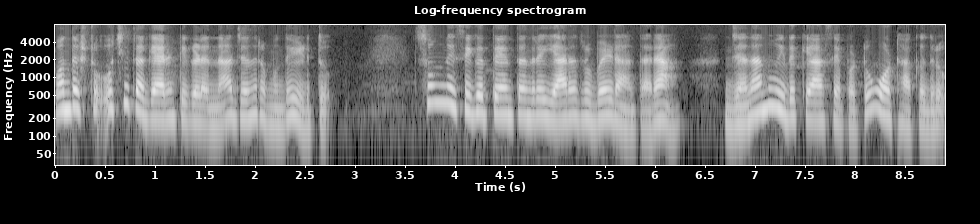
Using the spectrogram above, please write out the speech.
ಒಂದಷ್ಟು ಉಚಿತ ಗ್ಯಾರಂಟಿಗಳನ್ನ ಜನರ ಮುಂದೆ ಇಡ್ತು. ಸುಮ್ಮನೆ ಸಿಗುತ್ತೆ ಅಂತಂದರೆ ಯಾರಾದರೂ ಬೇಡ ಅಂತಾರಾ? ಜನನೂ ಇದಕ್ಕೆ ಆಸೆ ಪಟ್ಟು ಓಟ್ ಹಾಕಿದ್ರು.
